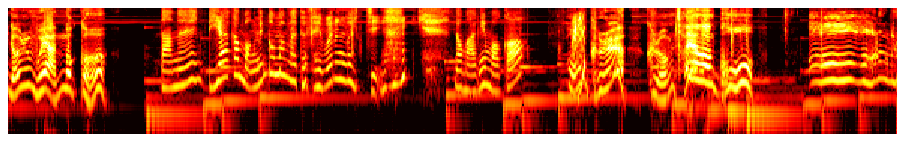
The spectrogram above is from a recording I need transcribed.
너는 왜 안 먹어? 나는 리아가 먹는 것만 봐도 배부른 거 있지. 너 많이 먹어? 어 그래? 그럼 사양 않고 어,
